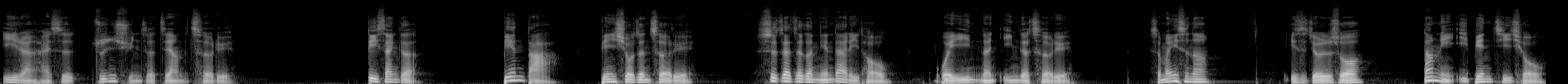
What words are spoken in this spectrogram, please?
依然还是遵循着这样的策略。第三个，边打边修正策略，是在这个年代里头唯一能赢的策略。什么意思呢？意思就是说，当你一边击球，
